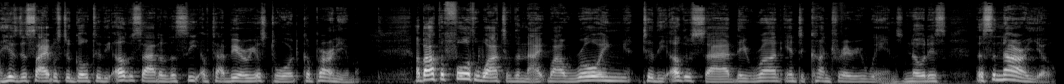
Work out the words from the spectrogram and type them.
his disciples to go to the other side of the Sea of Tiberias toward Capernaum. About the fourth watch of the night, while rowing to the other side, they run into contrary winds. Notice the scenario.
